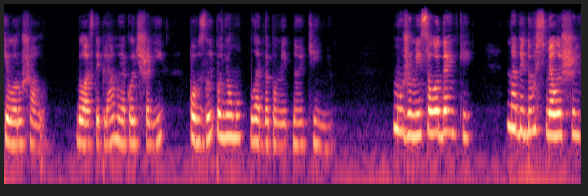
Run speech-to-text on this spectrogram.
Тіло рушало, біласті плями, як шаї, повзли по ньому ледве помітною тінню. Мужу мій солоденький, на бідусь мя лишив,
